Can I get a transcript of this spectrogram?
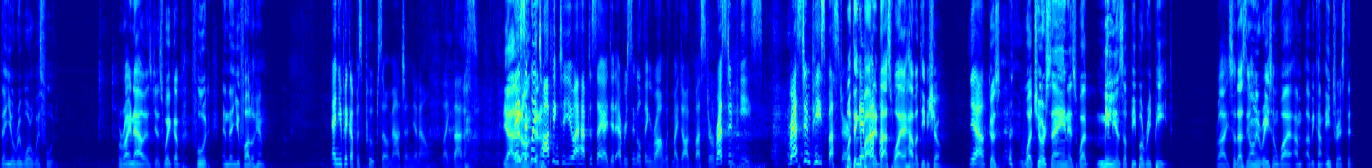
then you reward with food. But right now it's just wake up, food, and then you follow him. And you pick up his poop, so imagine, you know, like that's. Yeah, don't- Basically, they don't- talking to you, I have to say, I did every single thing wrong with my dog, Buster. Rest in peace. Rest in peace, Buster. But think You about know? it. That's why I have a TV show. Yeah. Because what you're saying is what millions of people repeat, right? So that's the only reason why I'm, I become interested,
